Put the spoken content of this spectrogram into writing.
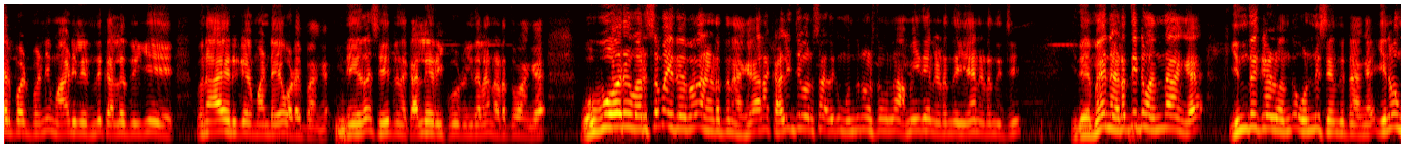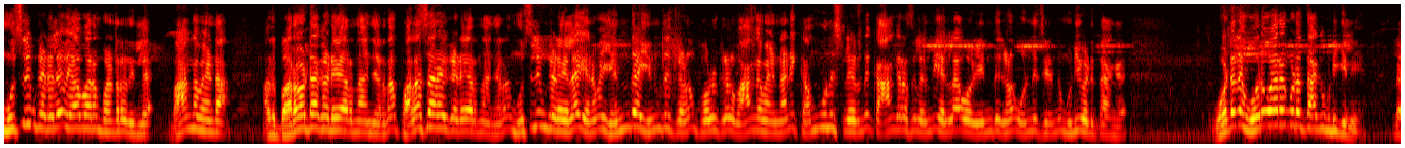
ஏற்பாடு பண்ணி மாடியில இருந்து கல்லை தூக்கி விநாயகருக்கு மண்டையை உடைப்பாங்க. இதே தான் செய்து இந்த கல்லெறி கூடு இதெல்லாம் நடத்துவாங்க. ஒவ்வொரு வருஷமும் இதை தான் நடத்துனாங்க. ஆனா கழிஞ்ச வருஷம் அதுக்கு முந்தின வருஷம் எல்லாம் அமைதியா நடந்து ஏன் நடந்துச்சு? இதே மாதிரி நடத்திட்டு வந்தாங்க. இந்துக்கள் வந்து ஒண்ணு சேர்ந்துட்டாங்க. இன்னும் முஸ்லீம் கடையில வியாபாரம் பண்றது இல்ல வாங்க வேண்டாம். அது பரோட்டா கடையா இருந்தாலும் சரிதான் பலசரக்கு கடையா இருந்தாலும் சரிதான் முஸ்லீம் கடையில எனவே எந்த இந்துக்களும் பொருட்கள் வாங்க வேண்டாம்னு கம்யூனிஸ்ட்ல இருந்து காங்கிரஸ்ல இருந்து எல்லா இந்துக்களும் ஒன்று சேர்ந்து முடிவெடுத்தாங்க. உடனே ஒரு வாரம் கூட தாக்கு பிடிக்கலையே. இல்ல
